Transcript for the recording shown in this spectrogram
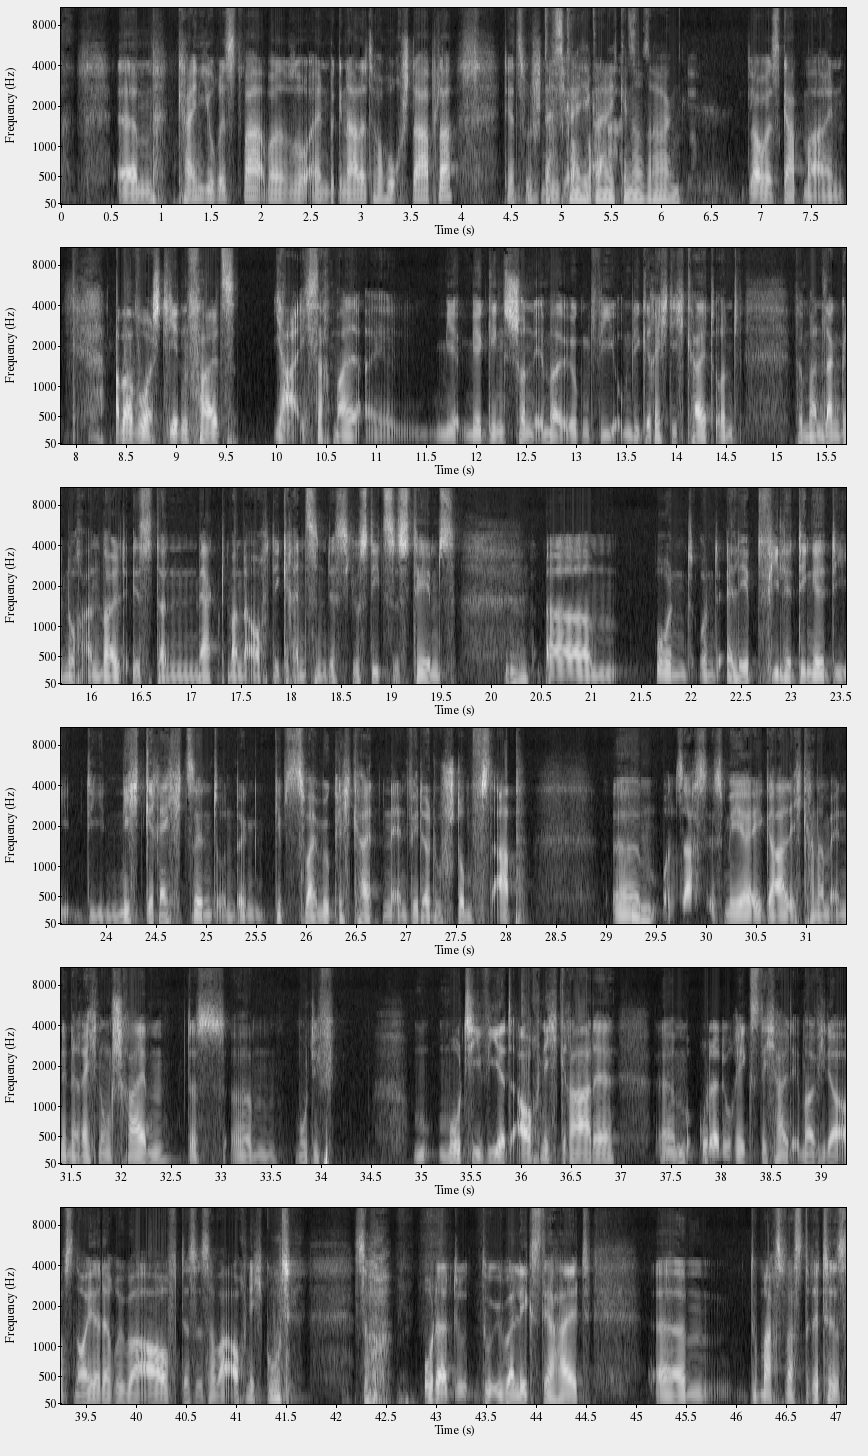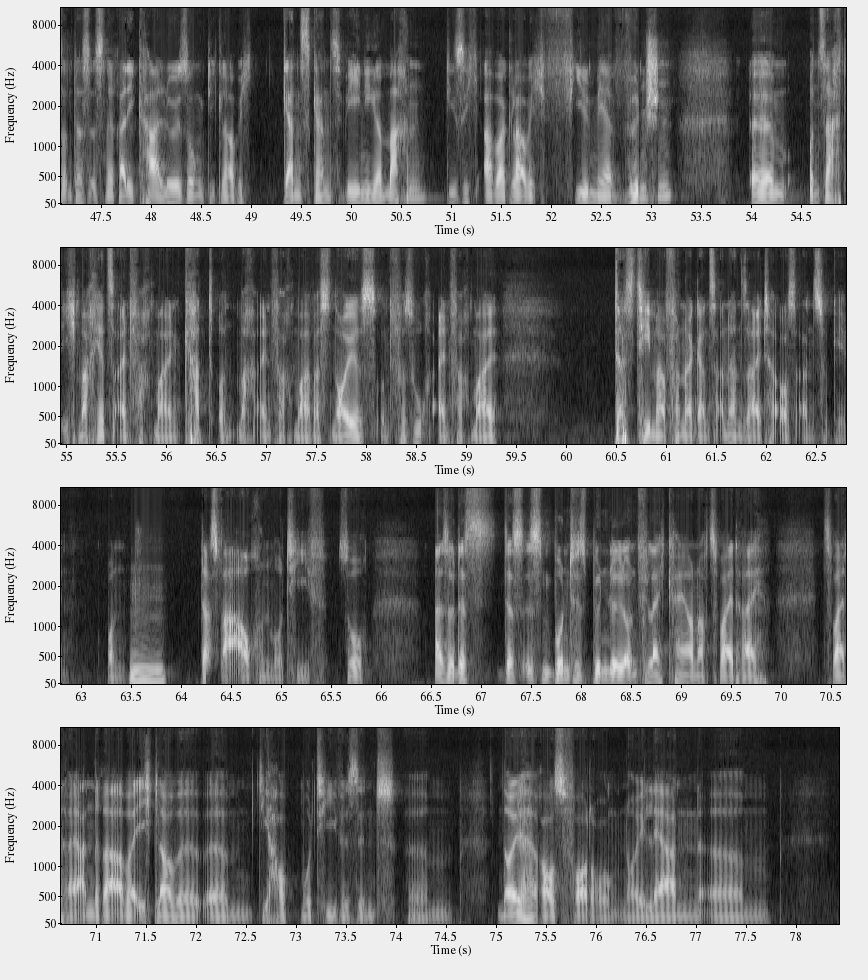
ähm, kein Jurist war, aber so ein begnadeter Hochstapler, der zwischen. Das kann ich dir gar nicht genau sagen. Glaube, es gab mal einen. Aber wurscht. Jedenfalls, ja, ich sag mal, äh, mir, mir ging es schon immer irgendwie um die Gerechtigkeit und wenn man lang genug Anwalt ist, dann merkt man auch die Grenzen des Justizsystems mhm. ähm, und, und erlebt viele Dinge, die, die nicht gerecht sind und dann gibt es zwei Möglichkeiten. Entweder du stumpfst ab ähm, mhm. und sagst, ist mir ja egal, ich kann am Ende eine Rechnung schreiben. Das ähm, motiv motiviert auch nicht gerade. Ähm, mhm. oder du regst dich halt immer wieder aufs Neue darüber auf. Das ist aber auch nicht gut. So. Oder du, du überlegst dir halt, ähm, du machst was Drittes und das ist eine Radikallösung, die, glaube ich, ganz, ganz wenige machen, die sich aber, glaube ich, viel mehr wünschen ähm, und sagt, ich mache jetzt einfach mal einen Cut und mache einfach mal was Neues und versuche einfach mal das Thema von einer ganz anderen Seite aus anzugehen. Und mhm. Das war auch ein Motiv. So. Also das, das ist ein buntes Bündel und vielleicht kann ja auch noch zwei, drei, zwei, drei andere, aber ich glaube, ähm, die Hauptmotive sind ähm, neue Herausforderungen, neu lernen, ähm,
